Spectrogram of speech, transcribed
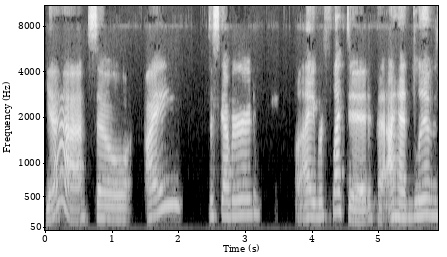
Yeah. So I discovered I reflected that I had lived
